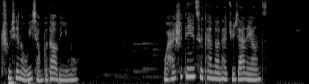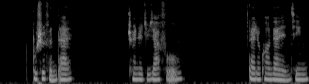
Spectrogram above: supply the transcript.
出现了我意想不到的一幕。我还是第一次看到他居家的样子，不施粉黛，穿着居家服，戴着框架眼镜，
